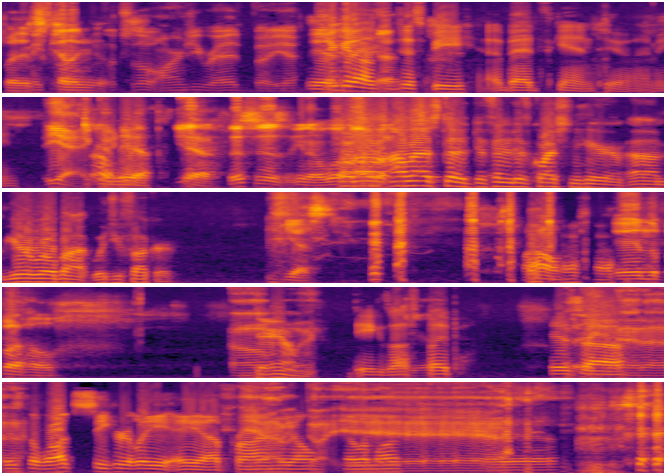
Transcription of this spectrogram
but it's kind it, of looks a little orangey red, but yeah. yeah. it could also yeah. just be a bad scan too. I mean, Yeah, it Oh yeah, yeah. This is you know what. Well, I I'll, I'll ask the definitive question here. Um, you're a robot. Would you fuck her? yes, Wow. in the butthole. Oh, Damn. boy. the exhaust Yeah. pipe. Is There, uh, that, uh, is deluxe secretly a uh, prime Yeah, we all know and love? yeah.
